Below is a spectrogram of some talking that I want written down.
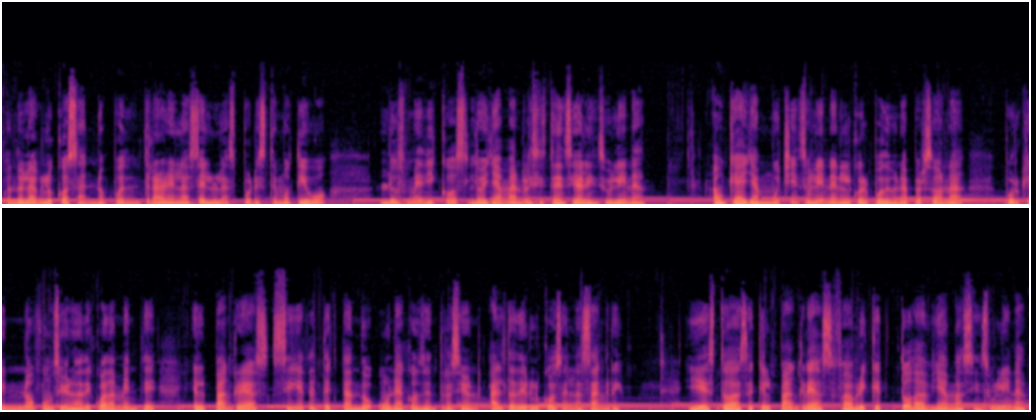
Cuando la glucosa no puede entrar en las células por este motivo, los médicos lo llaman resistencia a la insulina. Aunque haya mucha insulina en el cuerpo de una persona, porque no funciona adecuadamente, el páncreas sigue detectando una concentración alta de glucosa en la sangre, y esto hace que el páncreas fabrique todavía más insulina.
